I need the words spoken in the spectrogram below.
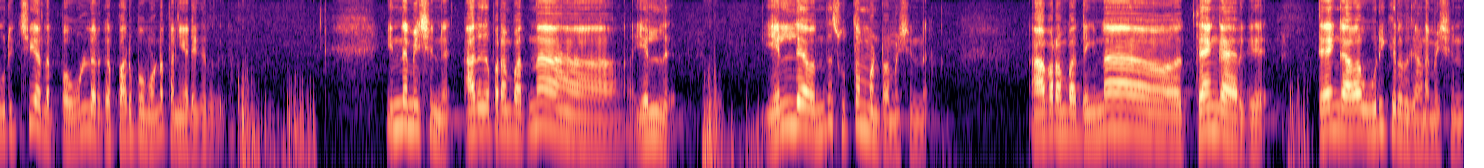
உரித்து அந்த இப்போ உள்ளே இருக்க பருப்பு மட்டும் தனியாக எடுக்கிறது. இந்த மிஷின் அதுக்கப்புறம் பார்த்தீங்கன்னா எள்ளு எள்ளை வந்து சுத்தம் பண்ணுற மிஷின் அப்புறம் பார்த்தீங்கன்னா தேங்காய் இருக்குது தேங்காவை உரிக்கிறதுக்கான மிஷின்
